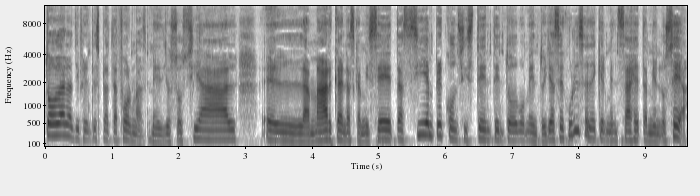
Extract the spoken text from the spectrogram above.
todas las diferentes plataformas, medio social, la marca en las camisetas, siempre consistente en todo momento. Y asegúrese de que el mensaje también lo sea.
